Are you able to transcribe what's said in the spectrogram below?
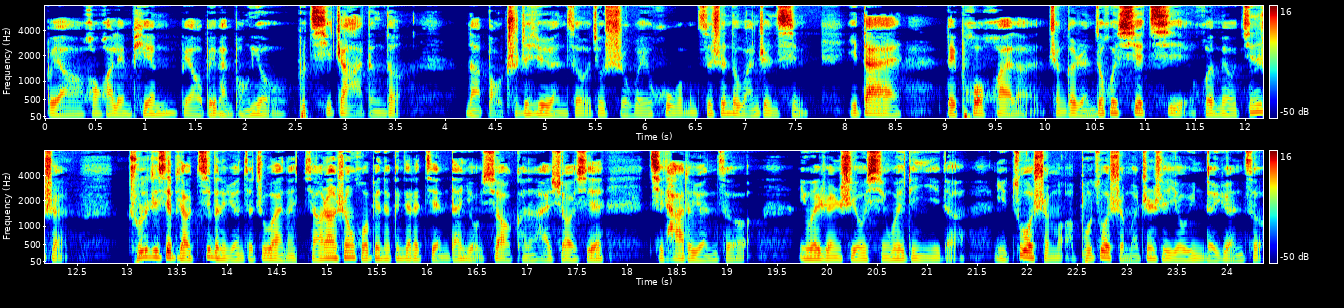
不要谎话连篇，不要背叛朋友，不欺诈等等。那保持这些原则，就是维护我们自身的完整性。一旦被破坏了，整个人就会泄气，会没有精神。除了这些比较基本的原则之外呢，想要让生活变得更加的简单有效，可能还需要一些其他的原则。因为人是由行为定义的，你做什么不做什么，正是由于你的原则。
